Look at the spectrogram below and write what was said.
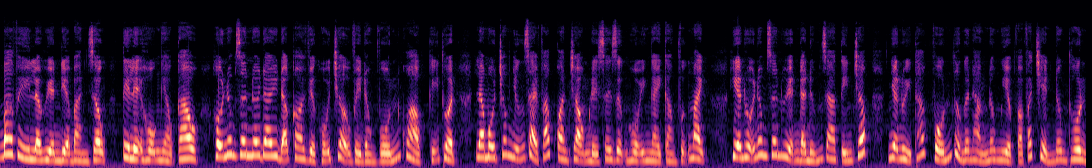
Ba Vì là huyện địa bàn rộng, tỷ lệ hộ nghèo cao, hội nông dân nơi đây đã coi việc hỗ trợ về đồng vốn, khoa học kỹ thuật là một trong những giải pháp quan trọng để xây dựng hội ngày càng vững mạnh. Hiện Hội nông dân huyện đã đứng ra tín chấp, nhận ủy thác vốn từ Ngân hàng Nông nghiệp và Phát triển nông thôn,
